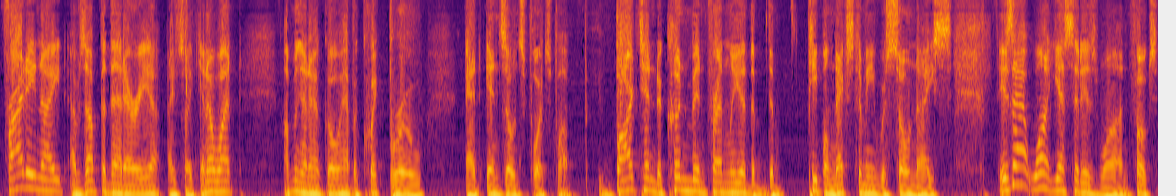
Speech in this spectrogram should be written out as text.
Friday night, I was up in that area. I was like, you know what? I'm going to go have a quick brew at End Zone Sports Pub. Bartender couldn't have been friendlier. The, the people next to me were so nice. Is that Juan? Yes, it is Juan. Folks,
